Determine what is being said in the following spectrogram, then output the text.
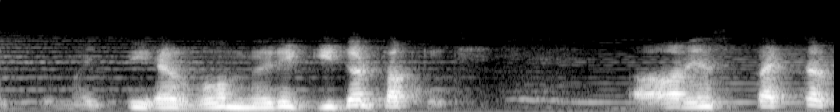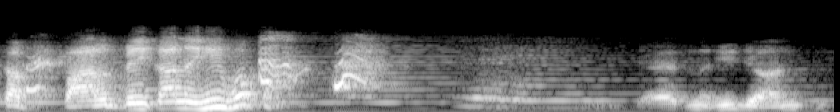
समझती है, वो मेरी गीदड़ पक्की और इंस्पेक्टर का बाल बेका नहीं होगा? शायद नहीं जानती।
